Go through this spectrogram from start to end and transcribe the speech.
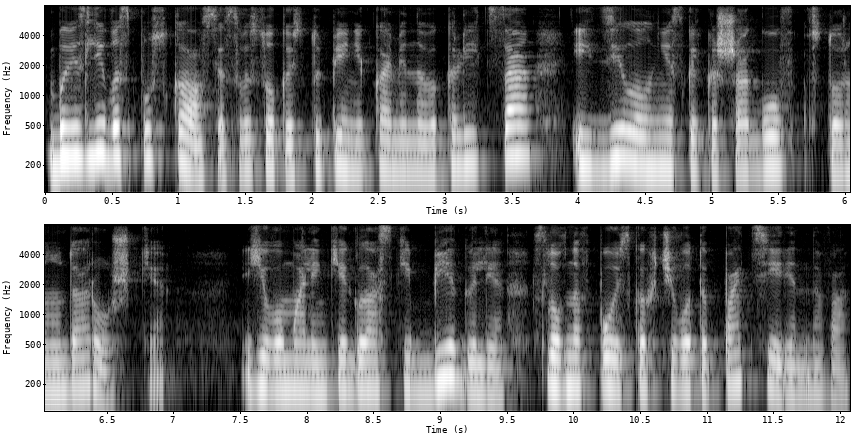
боязливо спускался с высокой ступени каменного крыльца и делал несколько шагов в сторону дорожки. Его маленькие глазки бегали, словно в поисках чего-то потерянного,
